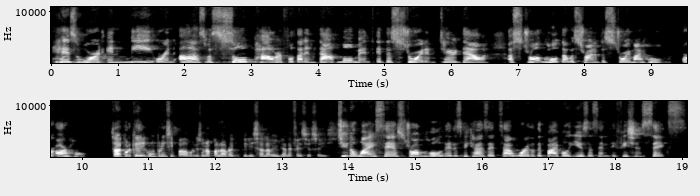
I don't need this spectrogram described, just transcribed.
His word in me or in us was so powerful that in that moment it destroyed and tear down a stronghold that was trying to destroy my home or our home. ¿Sabe por qué digo un principado? Porque es una palabra que utiliza la Biblia en Efesios 6. Do you know why I say a stronghold? It is because it's a word that the Bible uses in Ephesians 6.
